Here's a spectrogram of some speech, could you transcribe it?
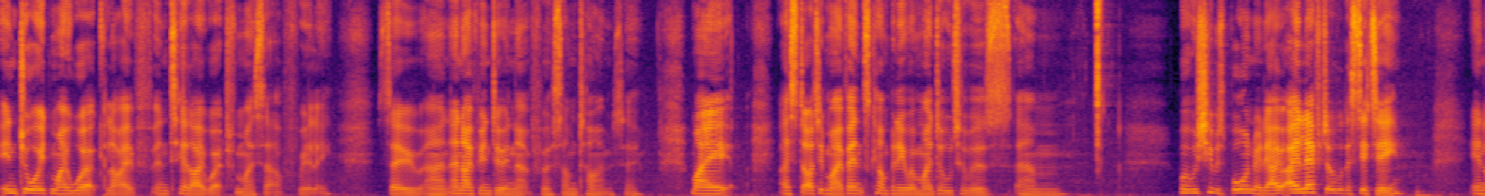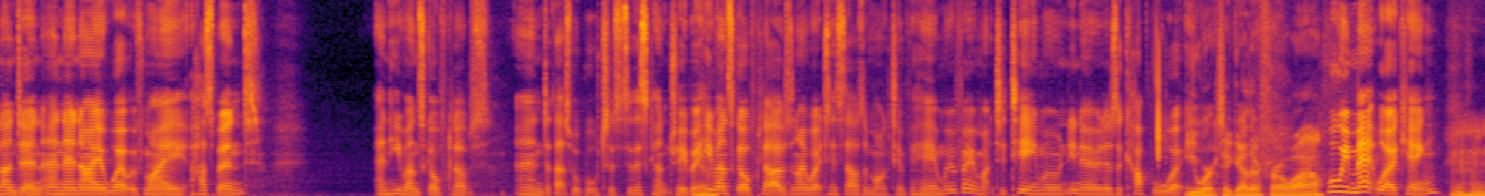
enjoyed my work life until I worked for myself, really. So, and, and I've been doing that for some time. So, my I started my events company when my daughter was, um, well, she was born really. I, I left all the city in London, and then I worked with my husband, and he runs golf clubs. And that's what brought us to this country. But he runs golf clubs, and I worked in sales and marketing for him. We were very much a team. We were, you know, there's a couple work. You worked together for a while. Well, we met working. Mm-hmm.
